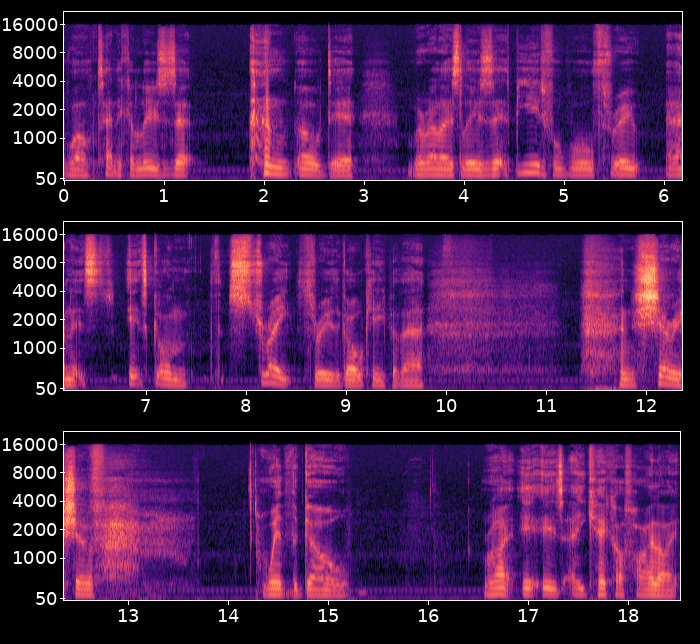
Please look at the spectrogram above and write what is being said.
Well, Technica loses it, and oh dear, Morelos loses it. Beautiful ball through, and it's it's gone straight through the goalkeeper there. And Cheryshev with the goal Right, it is a kick-off highlight.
